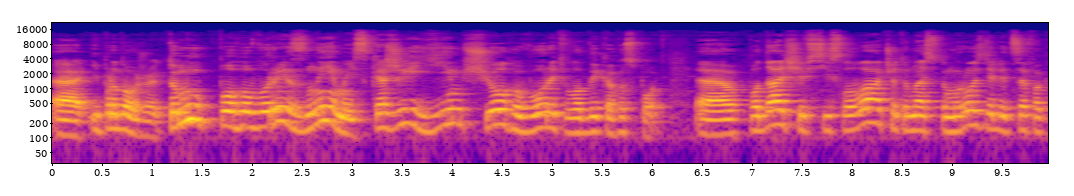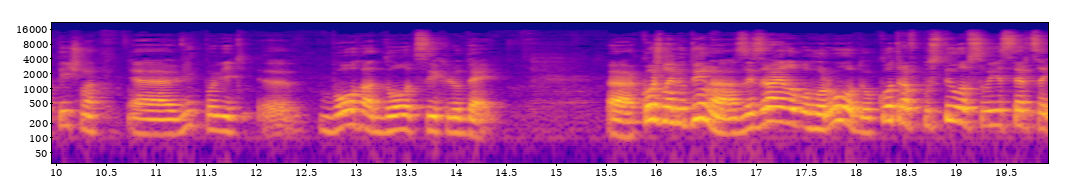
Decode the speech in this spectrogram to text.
Е, і продовжує. Тому поговори з ними і скажи їм, що говорить владика Господь. Е, Подальші всі слова в 14 розділі це фактично е, відповідь Бога до цих людей. Е, Кожна людина з Ізраїлового роду, котра впустила в своє серце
